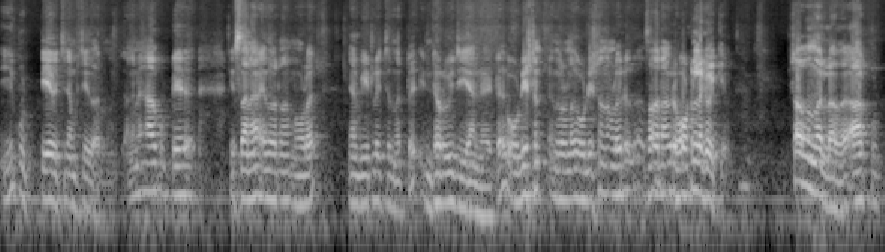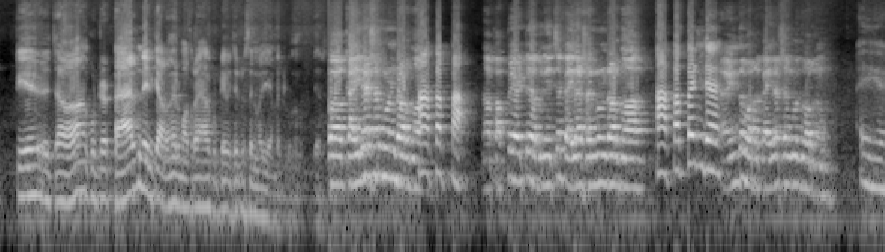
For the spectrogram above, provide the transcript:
ഈ കുട്ടിയെ വെച്ച് നമ്മൾ ചെയ്തായിരുന്നു. അങ്ങനെ ആ കുട്ടിയെ ഈ സന എന്ന് പറഞ്ഞ മോളെ ഞാൻ വീട്ടിൽ വെച്ച് നിന്നിട്ട് ഇന്റർവ്യൂ ചെയ്യാനായിട്ട് ഓഡീഷൻ എന്ന് പറയുന്നത് ഓഡീഷൻ നമ്മളൊരു സാധാരണ ഒരു ഹോട്ടലിലൊക്കെ വയ്ക്കും പക്ഷെ അതൊന്നും അല്ലാതെ ആ കുട്ടിയെ വെച്ച് ആ കുട്ടിയുടെ ടാലന്റ് എനിക്ക് അറിഞ്ഞാൽ മാത്രമേ ആ കുട്ടിയെ വെച്ചിട്ട് സിനിമ ചെയ്യാൻ പറ്റുള്ളൂ. കൈലാഷം പപ്പയായിട്ട് അഭിനയിച്ച കൈലാഷം ഉണ്ടായിരുന്നു ആ പപ്പ ഉണ്ട് എന്ത് പറഞ്ഞു? കൈലാഷം എന്ന് പറഞ്ഞു. അയ്യോ.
